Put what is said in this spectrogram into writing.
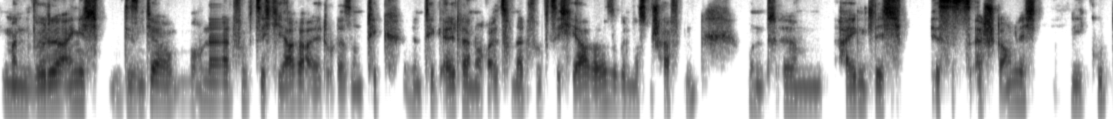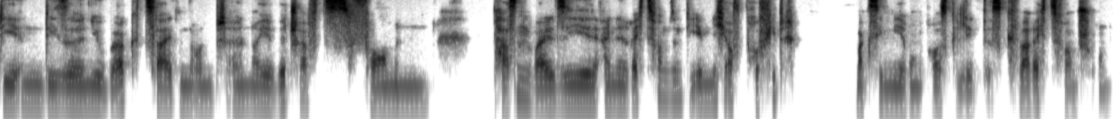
man würde eigentlich, die sind ja 150 Jahre alt oder so ein Tick, ein Tick älter noch als 150 Jahre, so Genossenschaften. Und ähm, eigentlich ist es erstaunlich, wie gut die in diese New Work-Zeiten und äh, neue Wirtschaftsformen passen, weil sie eine Rechtsform sind, die eben nicht auf Profitmaximierung ausgelegt ist, qua Rechtsform schon.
